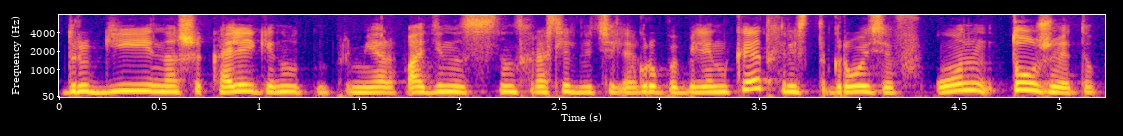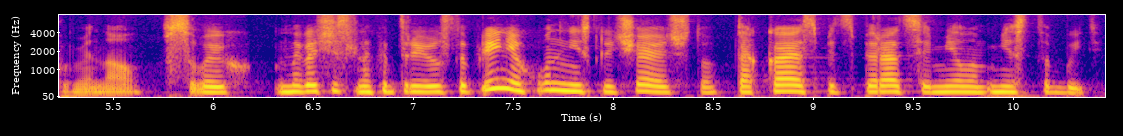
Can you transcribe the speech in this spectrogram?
другие наши коллеги. Ну, например, один из основных расследователей группы Беллинкет, Христо Грозев, он тоже это упоминал в своих многочисленных интервью и выступлениях. Он не исключает, что такая спецоперация имела место быть.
